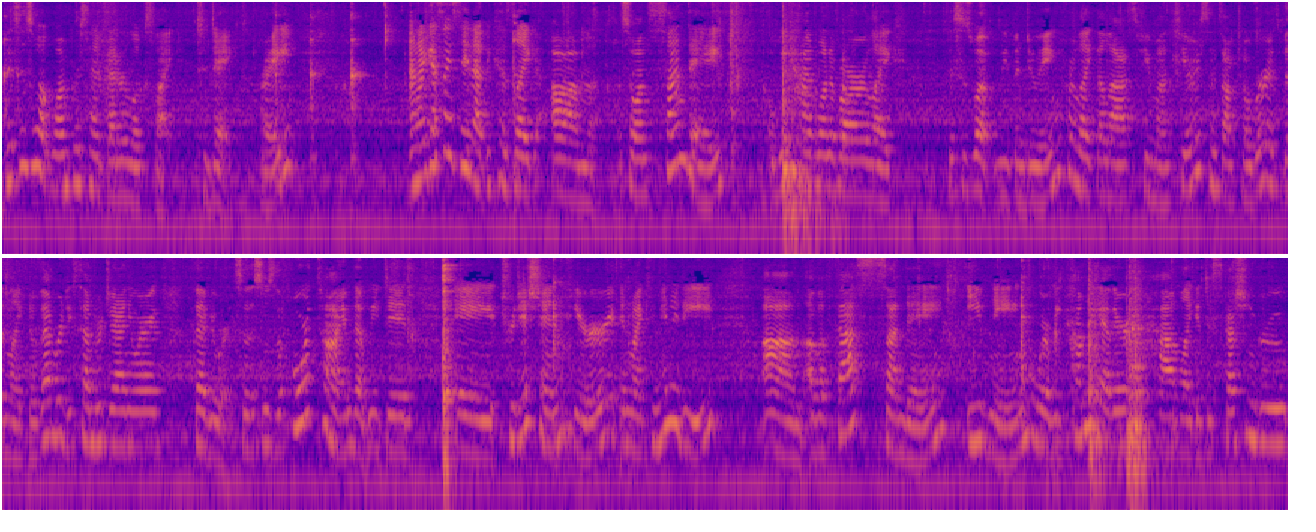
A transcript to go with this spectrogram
this is what 1% better looks like today, right? And I guess I say that because like um so on Sunday we had one of our like this is what we've been doing for like the last few months here since October. It's been like November, December, January, February. So this was the fourth time that we did a tradition here in my community um, of a fast Sunday evening where we come together and have like a discussion group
